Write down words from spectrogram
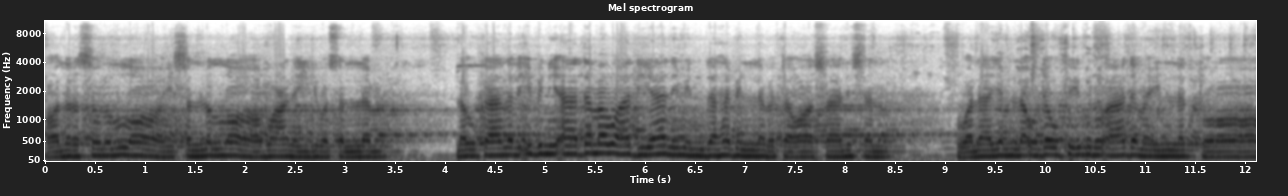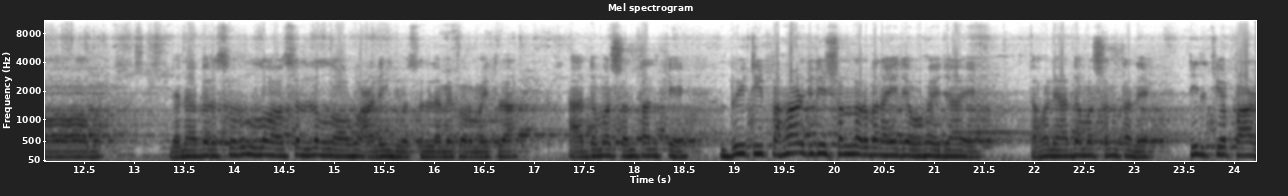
قال رسول الله صلى الله عليه وسلم لو كان لابن آدم واديان من ذهب لابتغى ثالثا ولا يملأ جوف ابن آدم إلا التراب. جناب رسول الله صلى الله عليه وسلم فرميت لا آدم الشنطان كي دويتي پهار جدي شنر بنائي دي وحي جائي تهولي آدم الشنطان تلتي پار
